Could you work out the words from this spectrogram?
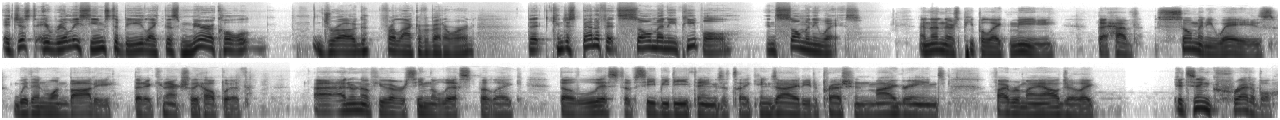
it just it really seems to be like this miracle drug for lack of a better word that can just benefit so many people in so many ways. And then there's people like me that have so many ways within one body that it can actually help with. I, I don't know if you've ever seen the list but like the list of cbd things. It's like anxiety depression migraines fibromyalgia like it's incredible.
